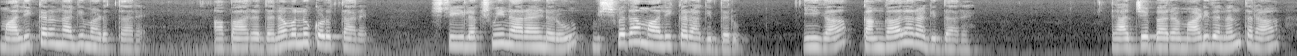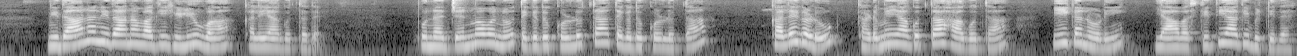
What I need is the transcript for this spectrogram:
ಮಾಲೀಕರನ್ನಾಗಿ ಮಾಡುತ್ತಾರೆ. ಅಪಾರ ಧನವನ್ನು ಕೊಡುತ್ತಾರೆ. ಶ್ರೀ ಲಕ್ಷ್ಮೀನಾರಾಯಣರು ವಿಶ್ವದ ಮಾಲೀಕರಾಗಿದ್ದರು. ಈಗ ಕಂಗಾಲರಾಗಿದ್ದಾರೆ. ರಾಜ್ಯಭಾರ ಮಾಡಿದ ನಂತರ ನಿಧಾನ ನಿಧಾನವಾಗಿ ಇಳಿಯುವ ಕಲೆಯಾಗುತ್ತದೆ. ಪುನರ್ಜನ್ಮವನ್ನು ತೆಗೆದುಕೊಳ್ಳುತ್ತಾ ತೆಗೆದುಕೊಳ್ಳುತ್ತಾ ಕಲೆಗಳು ಕಡಿಮೆಯಾಗುತ್ತಾ ಆಗುತ್ತಾ ಈಗ ನೋಡಿ ಯಾವ ಸ್ಥಿತಿಯಾಗಿ ಬಿಟ್ಟಿದೆ.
